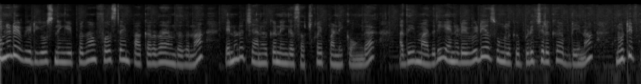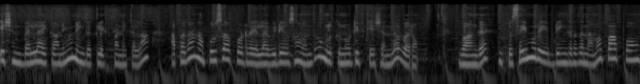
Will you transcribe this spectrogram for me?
என்னுடைய வீடியோஸ் நீங்கள் இப்போ தான் ஃபர்ஸ்ட் டைம் பார்க்குறதா இருந்ததுன்னா என்னோட சேனலுக்கு நீங்கள் சப்ஸ்கிரைப் பண்ணிக்கோங்க. அதே மாதிரி என்னுடைய வீடியோஸ் உங்களுக்கு பிடிச்சிருக்கு அப்படின்னா நோட்டிஃபிகேஷன் பெல் ஐக்கானையும் நீங்கள் கிளிக் பண்ணிக்கலாம். அப்போ தான் நான் புதுசாக போடுற எல்லா வீடியோஸும் வந்து உங்களுக்கு நோட்டிஃபிகேஷனில் வரும். வாங்க இப்போ செய்முறை எப்படிங்கிறத நம்ம பார்ப்போம்.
